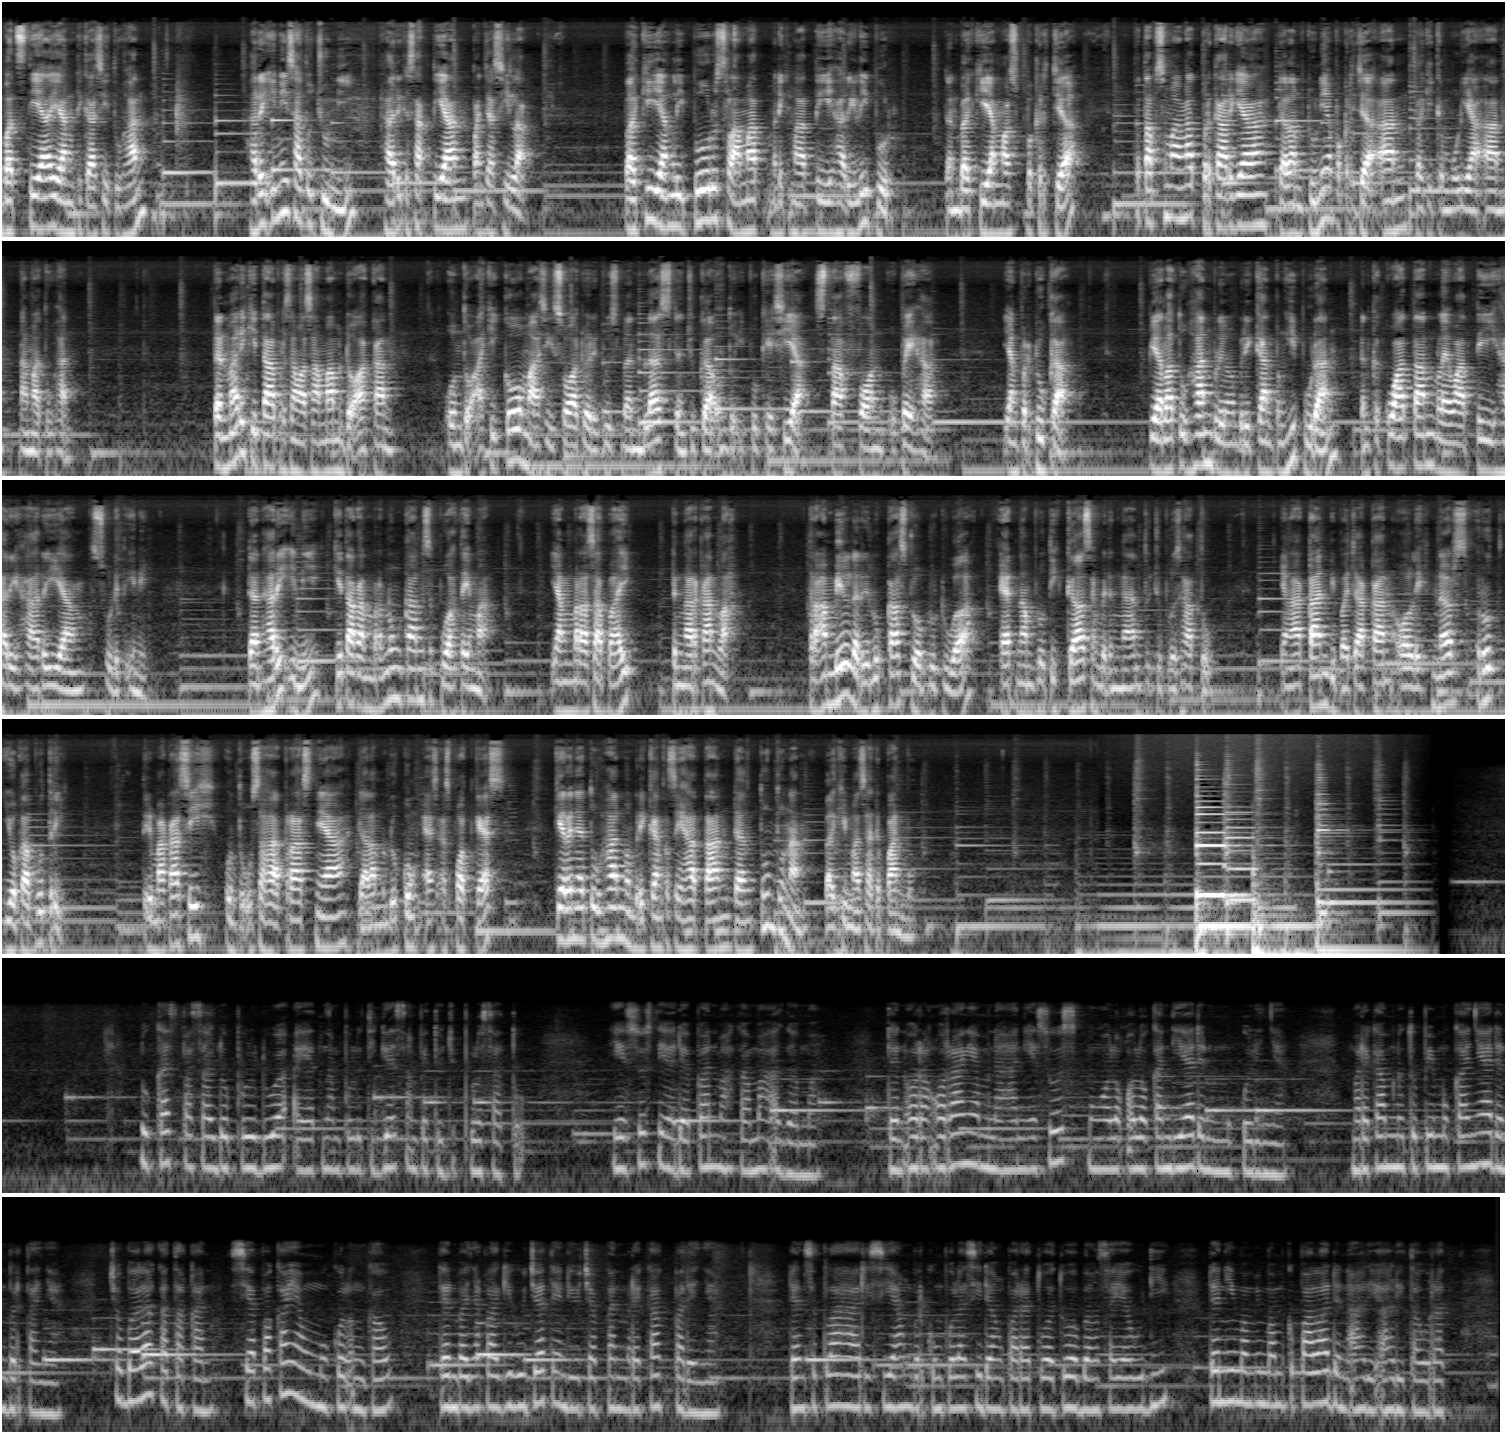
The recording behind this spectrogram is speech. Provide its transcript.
Sobat setia yang dikasih Tuhan, hari ini 1 Juni, hari kesaktian Pancasila. Bagi yang libur, selamat menikmati hari libur. Dan bagi yang masuk bekerja, tetap semangat berkarya dalam dunia pekerjaan bagi kemuliaan nama Tuhan. Dan mari kita bersama-sama mendoakan untuk Akiko mahasiswa 2019 dan juga untuk Ibu Kesia, staf FON UPH yang berduka Biarlah Tuhan boleh memberikan penghiburan dan kekuatan melewati hari-hari yang sulit ini. Dan hari ini kita akan merenungkan sebuah tema yang merasa baik, dengarkanlah. Terambil dari Lukas 22 ayat 63 sampai dengan 71 yang akan dibacakan oleh Nurse Ruth Yoga Putri. Terima kasih untuk usaha kerasnya dalam mendukung SS Podcast. Kiranya Tuhan memberikan kesehatan dan tuntunan bagi masa depanmu. Lukas pasal 22 ayat 63 sampai 71. Yesus di hadapan mahkamah agama. Dan orang-orang yang menahan Yesus mengolok-olokkan dia dan memukulinya. Mereka menutupi mukanya dan bertanya, "Cobalah katakan, siapakah yang memukul engkau?" Dan banyak lagi hujat yang diucapkan mereka kepadanya. Dan setelah hari siang berkumpullah sidang para tua-tua bangsa Yahudi dan imam-imam kepala dan ahli-ahli Taurat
